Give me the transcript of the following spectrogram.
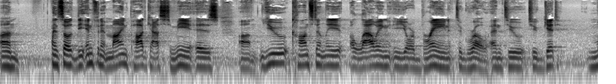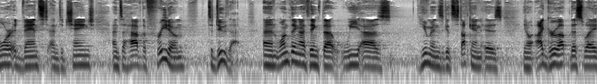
Um, and so, the Infinite Mind podcast to me is. Um, you constantly allowing your brain to grow and to to get more advanced and to change and to have the freedom to do that. And one thing I think that we as humans get stuck in is, you know, I grew up this way.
